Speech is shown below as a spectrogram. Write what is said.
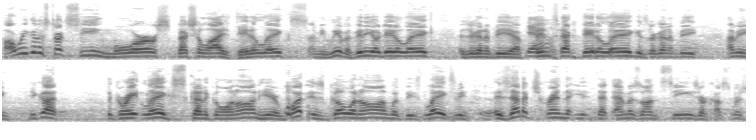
Are we going to start seeing more specialized data lakes? I mean, we have a video data lake. Is there going to be a yeah. fintech data lake? Is there going to be, I mean, you got the Great Lakes kind of going on here. What is going on with these lakes? I mean, is that a trend that you, that Amazon sees or customers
